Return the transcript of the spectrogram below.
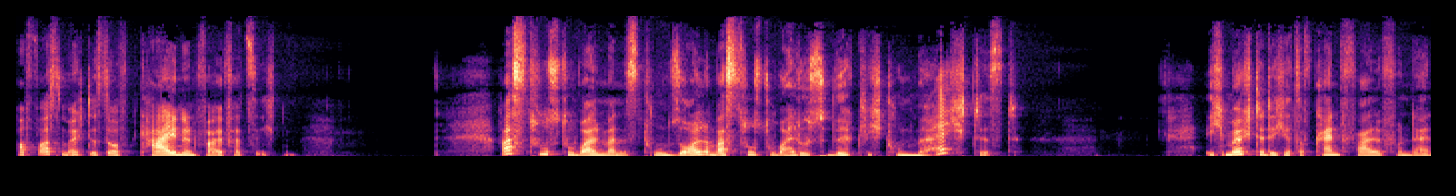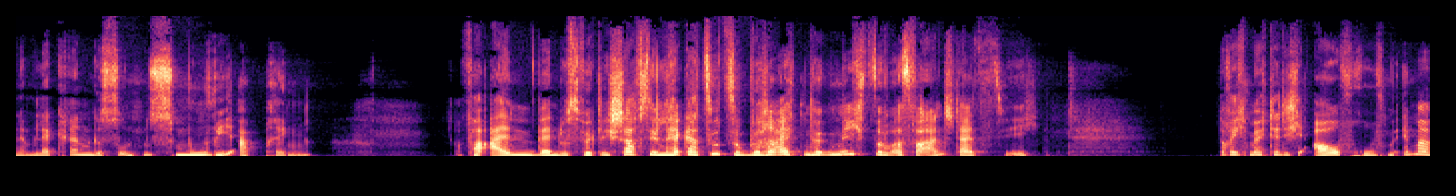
auf was möchtest du auf keinen Fall verzichten? Was tust du, weil man es tun soll und was tust du, weil du es wirklich tun möchtest? Ich möchte dich jetzt auf keinen Fall von deinem leckeren, gesunden Smoothie abbringen. Vor allem, wenn du es wirklich schaffst, ihn lecker zuzubereiten und nicht so was veranstaltest wie ich. Doch ich möchte dich aufrufen, immer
